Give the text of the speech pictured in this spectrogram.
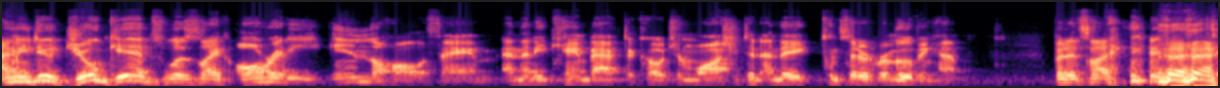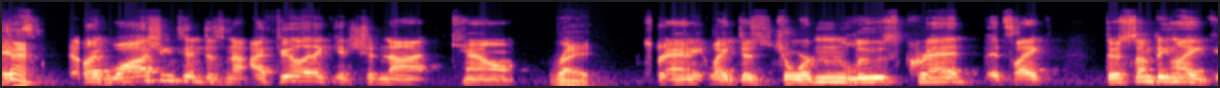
I mean, dude, Joe Gibbs was like already in the Hall of Fame, and then he came back to coach in Washington, and they considered removing him. But it's like it's like Washington does not. I feel like it should not count Right. for any like does Jordan lose cred? It's like there's something like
